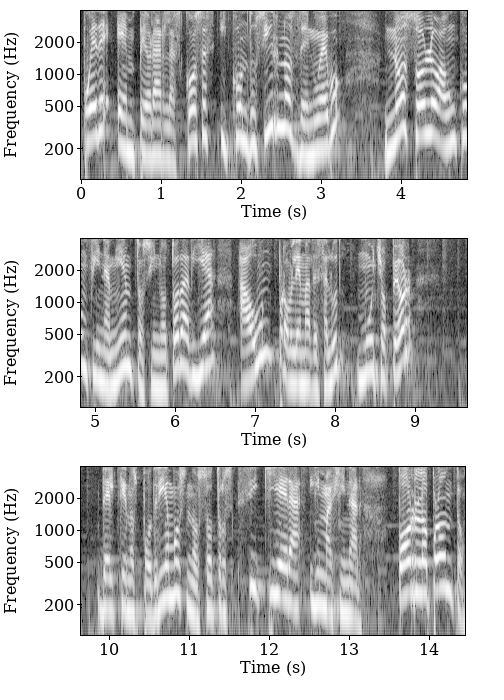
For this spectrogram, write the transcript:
puede empeorar las cosas y conducirnos de nuevo no solo a un confinamiento, sino todavía a un problema de salud mucho peor del que nos podríamos nosotros siquiera imaginar. Por lo pronto,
